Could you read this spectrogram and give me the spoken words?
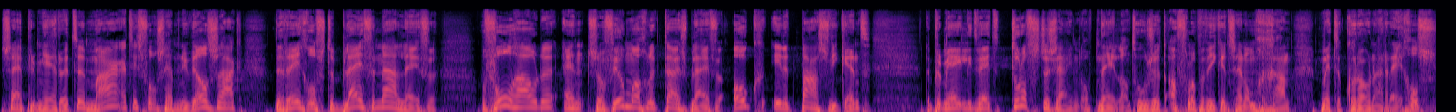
zei premier Rutte. Maar het is volgens hem nu wel zaak de regels te blijven naleven. Volhouden en zoveel mogelijk thuis blijven, ook in het paasweekend. De premier liet weten trots te zijn op Nederland. Hoe ze het afgelopen weekend zijn omgegaan met de coronaregels.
